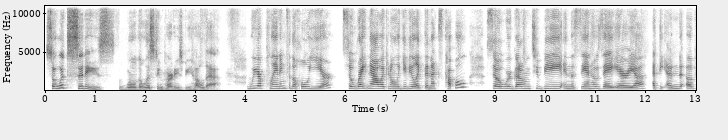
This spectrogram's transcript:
So, what cities will the listing parties be held at? We are planning for the whole year. So, right now, I can only give you like the next couple. So, we're going to be in the San Jose area at the end of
